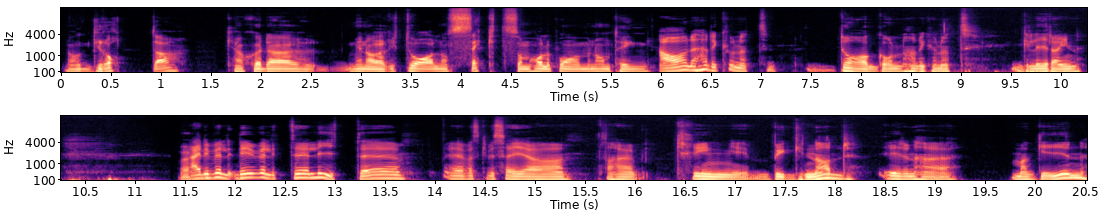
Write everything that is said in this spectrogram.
någon grotta. Kanske där med några ritual, någon sekt som håller på med någonting. Ja, det hade kunnat... Dagon hade kunnat glida in. Nej, det är väldigt, det är väldigt eh, lite, eh, vad ska vi säga, så här kringbyggnad i den här magin.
